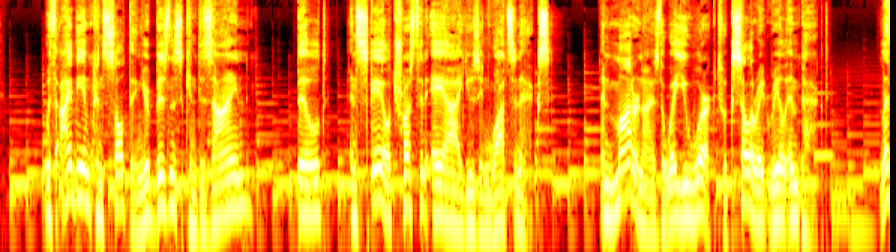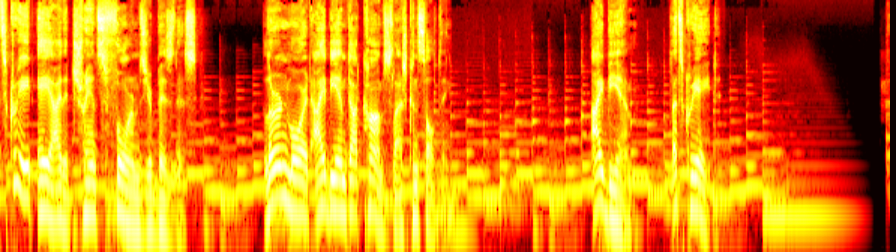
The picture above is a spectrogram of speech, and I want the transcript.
With IBM Consulting, your business can design, build, and scale trusted AI using Watson X and modernize the way you work to accelerate real impact. Let's create AI that transforms your business. Learn more at ibm.com/consulting. IBM. Let's create.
